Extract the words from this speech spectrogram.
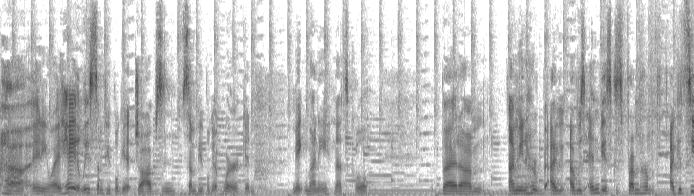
Uh, anyway, hey, at least some people get jobs and some people get work and make money. That's cool but um, I mean, her. I, I was envious because from her, I could see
